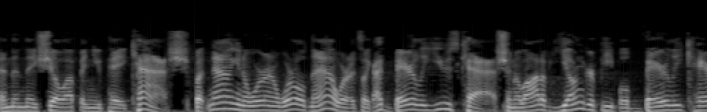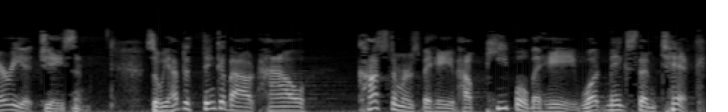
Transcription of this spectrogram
and then they show up and you pay cash. But now, you know, we're in a world now where it's like I barely use cash, and a lot of younger people barely carry it, Jason. So we have to think about how customers behave, how people behave, what makes them tick,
